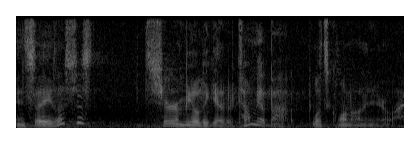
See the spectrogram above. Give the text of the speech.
And say, let's just share a meal together. Tell me about what's going on in your life.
